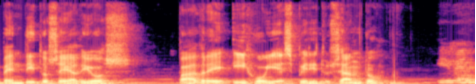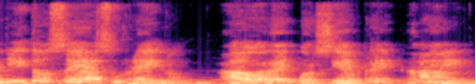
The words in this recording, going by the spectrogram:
Bendito sea Dios, Padre, Hijo y Espíritu Santo, y bendito sea su reino, ahora y por siempre. Amén.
